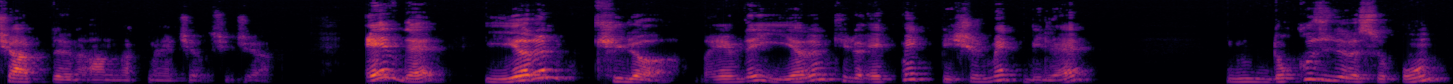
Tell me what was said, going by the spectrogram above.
çarptığını anlatmaya çalışacağım. Evde yarım kilo, evde yarım kilo ekmek pişirmek bile 9 lirası un,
